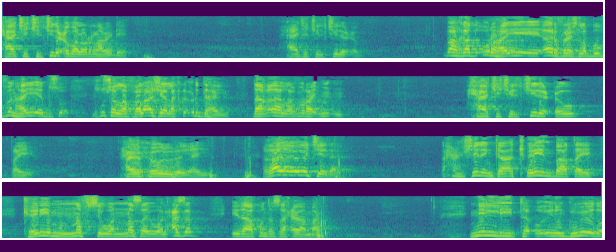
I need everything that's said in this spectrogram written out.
xaaji jiljilico baa la odhan laha bay dheheen xaaji jiljilico baalka hadda urhayo ee airfresh la buufinhayo ee musqusha la falaasha la kala ordahayo daaqadaha la furhayo mm xaaji jiljilicow ayib maxay xoolu leeyahay haaya oga jeedaan waxaan shilinka kariim baa tahay kariimu nafsi wاlnasabi wاlxasab idaa kunta saaxiba mar nin liita oo inangumeeda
